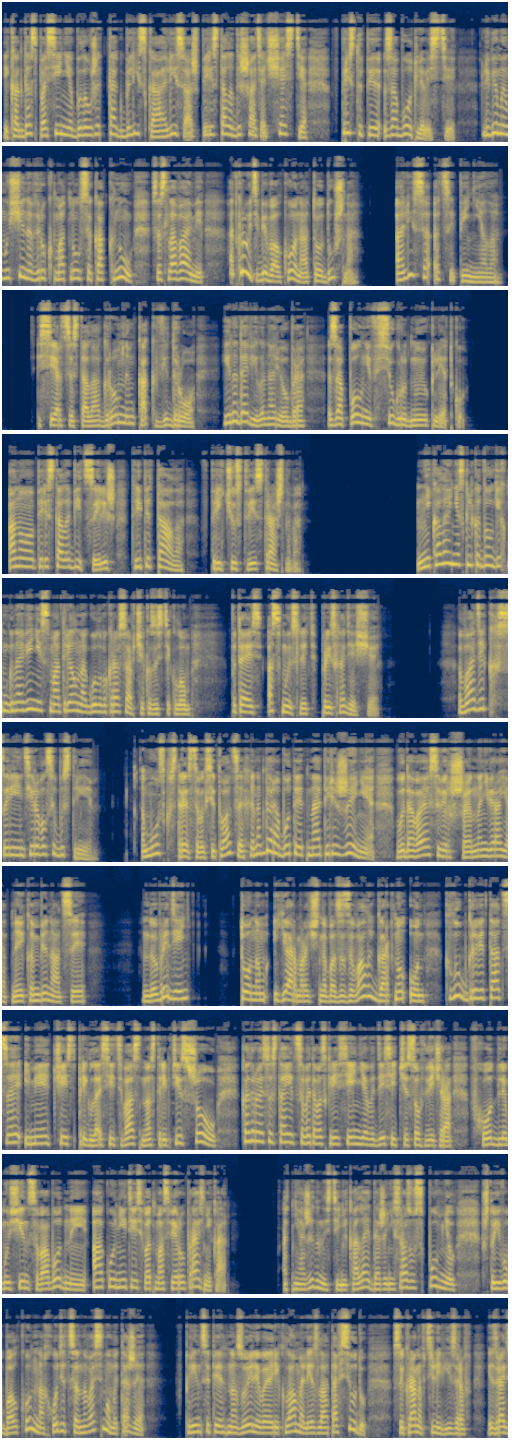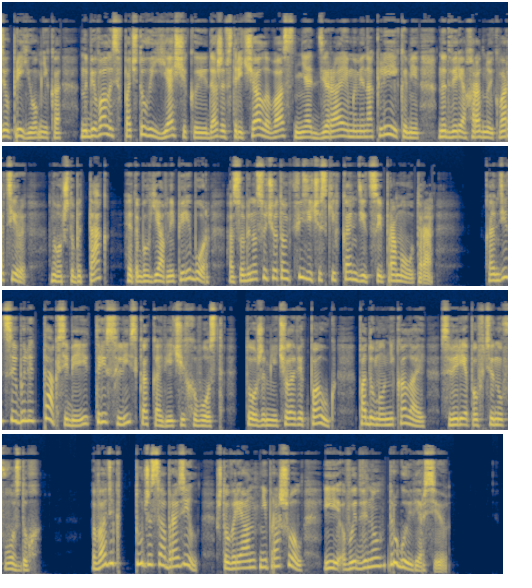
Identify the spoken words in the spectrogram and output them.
И когда спасение было уже так близко, а Алиса аж перестала дышать от счастья, в приступе заботливости. Любимый мужчина вдруг мотнулся к окну со словами «Открою тебе балкон, а то душно». Алиса оцепенела. Сердце стало огромным, как ведро, и надавило на ребра, заполнив всю грудную клетку. Оно перестало биться и лишь трепетало в предчувствии страшного. Николай несколько долгих мгновений смотрел на голову красавчика за стеклом, пытаясь осмыслить происходящее. Вадик сориентировался быстрее. Мозг в стрессовых ситуациях иногда работает на опережение, выдавая совершенно невероятные комбинации. «Добрый день», Тоном ярмарочного зазывал и гаркнул он. «Клуб «Гравитация» имеет честь пригласить вас на стриптиз-шоу, которое состоится в это воскресенье в 10 часов вечера. Вход для мужчин свободный, окунитесь в атмосферу праздника». От неожиданности Николай даже не сразу вспомнил, что его балкон находится на восьмом этаже – в принципе, назойливая реклама лезла отовсюду, с экранов телевизоров, из радиоприемника, набивалась в почтовый ящик и даже встречала вас неотдираемыми наклейками на дверях родной квартиры. Но вот чтобы так, это был явный перебор, особенно с учетом физических кондиций промоутера. Кондиции были так себе и тряслись, как овечий хвост. «Тоже мне Человек-паук», — подумал Николай, свирепо втянув воздух. Вадик тут же сообразил, что вариант не прошел, и выдвинул другую версию.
